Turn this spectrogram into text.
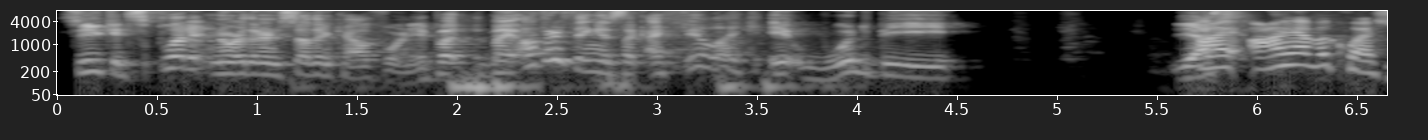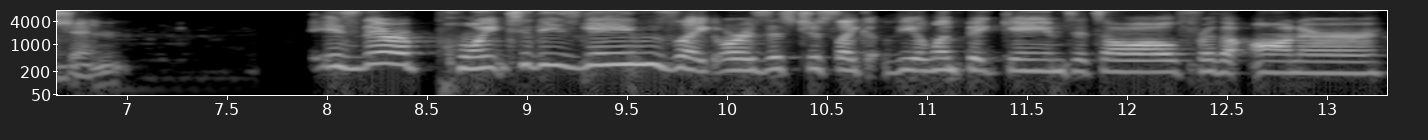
so you could split it northern and southern California. But my other thing is like I feel like it would be Yes. I, I have a question. Is there a point to these games? Like, or is this just like the Olympic Games? It's all for the honor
